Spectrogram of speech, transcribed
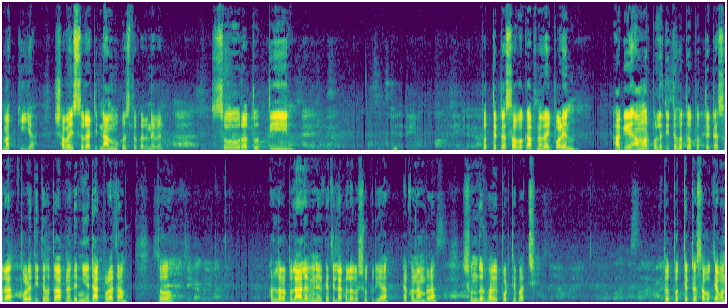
মাক্কিয়া। সবাই সূরাটির নাম মুখস্থ করে নেবেন। সূরাত তিন। প্রত্যেকটা সবক আপনারাই পড়েন। আগে আমার বলে দিতে হতো, প্রত্যেকটা সূরা পড়ে দিতে হতো, আপনাদের নিয়ে ডাক পড়াতাম। তো আল্লাহ রাব্বুল আলমিনের কাছে লাখো লাখো শুক্রিয়া। এখন আমরা সুন্দরভাবে পড়তে পারছি। তো প্রত্যেকটা সবক যেমন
